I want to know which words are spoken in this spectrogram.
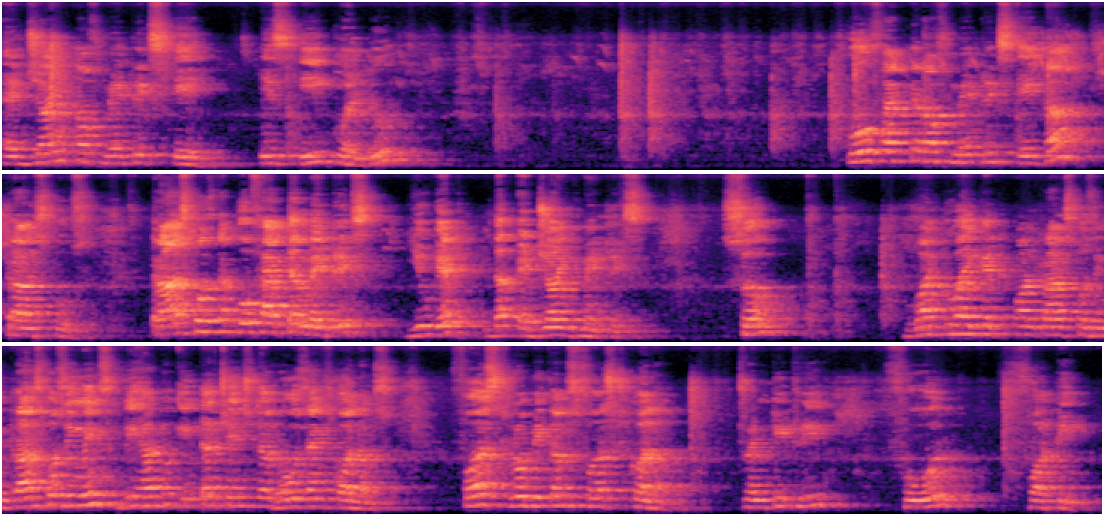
Adjoint of matrix A is equal to cofactor of matrix A का transpose. Transpose the cofactor matrix, you get the adjoint matrix. So, what do I get on transposing? Transposing means we have to interchange the rows and columns. First row becomes first column. 23, 4, 40.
